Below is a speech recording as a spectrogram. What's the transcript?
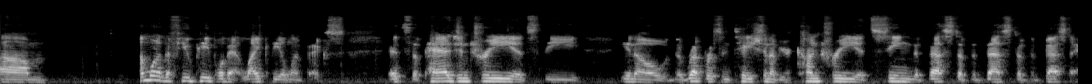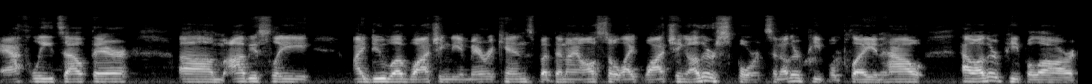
um, I'm one of the few people that like the Olympics. It's the pageantry, it's the you know the representation of your country. It's seeing the best of the best of the best athletes out there. Um, obviously i do love watching the americans but then i also like watching other sports and other people play and how how other people are.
